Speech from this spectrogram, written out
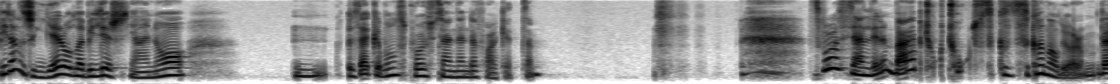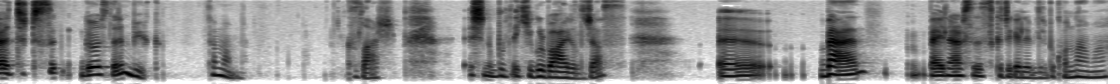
Birazcık yer olabilir. Yani o özellikle bunu spor sütyenlerinde fark ettim. spor sütyenlerin ben hep çok çok sıkı, sıkan alıyorum. Ve açıkçası göğüslerim büyük. Tamam mı? Kızlar. Şimdi burada iki gruba ayrılacağız. Ee, ben beyler size sıkıcı gelebilir bu konu ama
